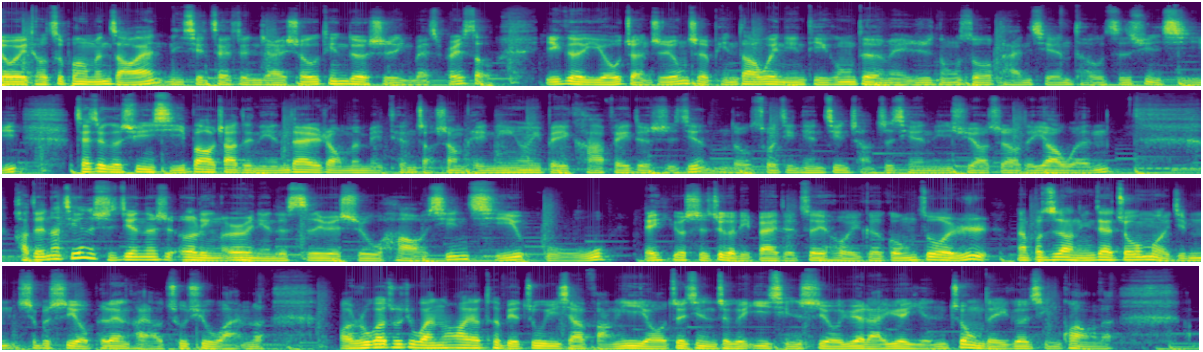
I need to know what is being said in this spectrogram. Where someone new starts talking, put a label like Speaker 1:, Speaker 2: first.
Speaker 1: 各位投资朋友们，早安！您现在正在收听的是 Investpresso，一个由转职勇者频道为您提供的每日浓缩盘前投资讯息。在这个讯息爆炸的年代，让我们每天早上陪您用一杯咖啡的时间，浓缩今天进场之前您需要知道的要闻。好的，那今天的时间呢是二零二二年的四月十五号，星期五。哎，又是这个礼拜的最后一个工作日。那不知道您在周末已经是不是有 plan 还要出去玩了？哦，如果要出去玩的话，要特别注意一下防疫哦。最近这个疫情是有越来越严重的一个情况了。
